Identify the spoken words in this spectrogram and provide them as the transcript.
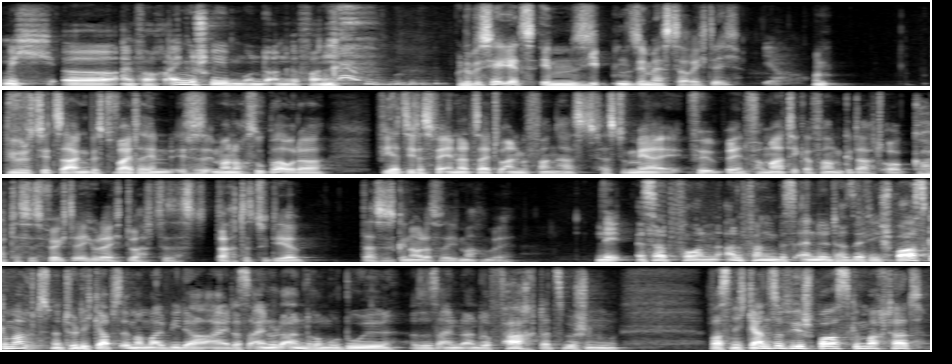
mich äh, einfach eingeschrieben und angefangen. Und du bist ja jetzt im siebten Semester, richtig? Ja. Wie würdest du jetzt sagen, bist du weiterhin, ist es immer noch super oder wie hat sich das verändert, seit du angefangen hast? Hast du mehr für Informatik erfahren und gedacht, oh Gott, das ist fürchterlich oder dachtest, dachtest du dir, das ist genau das, was ich machen will? Nee, es hat von Anfang bis Ende tatsächlich Spaß gemacht. Natürlich gab es immer mal wieder das ein oder andere Modul, also das ein oder andere Fach dazwischen, was nicht ganz so viel Spaß gemacht hat.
